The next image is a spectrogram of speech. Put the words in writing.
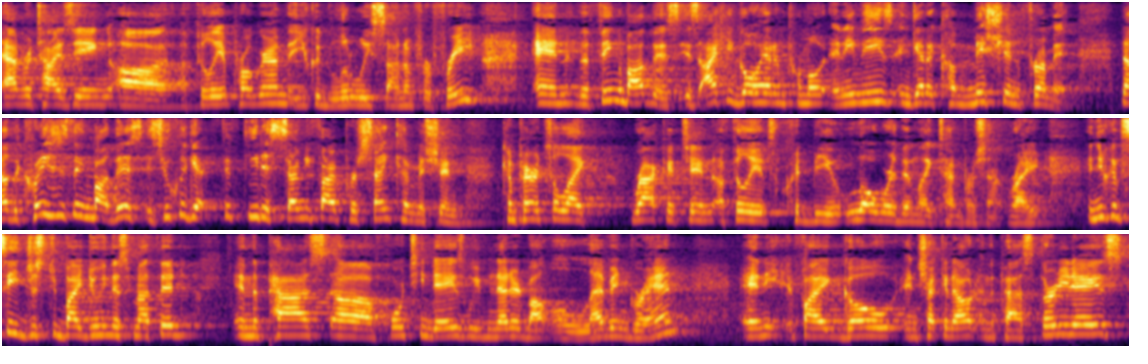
advertising uh, affiliate program that you could literally sign up for free. And the thing about this is I could go ahead and promote any of these and get a commission from it. Now the craziest thing about this is you could get 50 to 75% commission compared to like Rakuten affiliates could be lower than like 10%, right? And you can see just by doing this method in the past uh, 14 days, we've netted about 11 grand. And if I go and check it out in the past 30 days,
